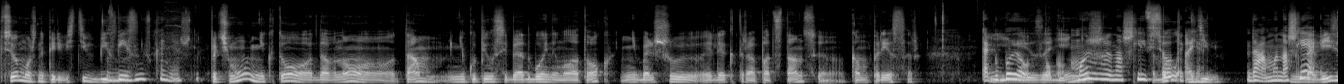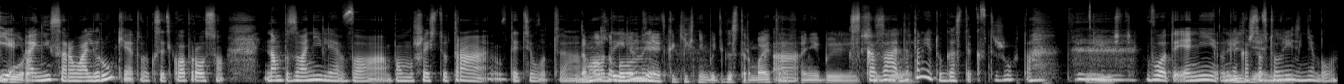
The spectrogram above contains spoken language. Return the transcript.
все можно перевести в В бизнес. бизнес, конечно. Почему никто давно там не купил себе отбойный молоток, небольшую электроподстанцию, компрессор? Так И был. за деньги. Мы же нашли Был все-таки. один. Да, мы нашли, На весь и город. они сорвали руки. Это, кстати, к вопросу. Нам позвонили в, по-моему, 6 утра вот эти вот э, Да можно молодые было люди. нанять каких-нибудь гастарбайтеров, А, они бы Сказали, да там нету гастыков, ты ухта. Есть. Вот, и они, мне Везде кажется, в то время есть. не было.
